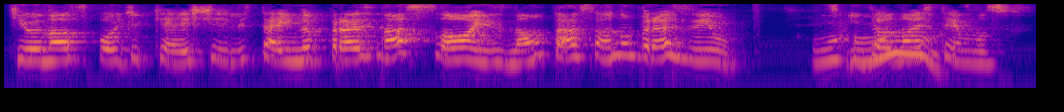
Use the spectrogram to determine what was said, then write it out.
que o nosso podcast ele está indo para as nações, não está só no Brasil. Uhul. Então nós temos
